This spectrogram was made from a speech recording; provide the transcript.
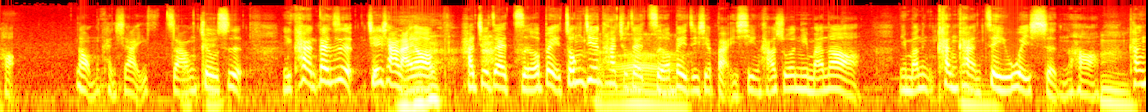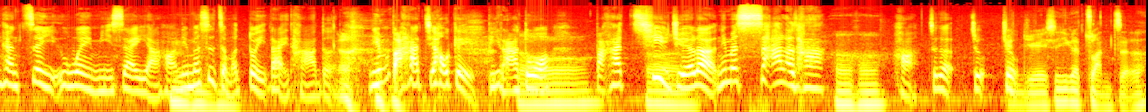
好，那我们看下一章，就是你看，但是接下来哦，他就在责备，中间他就在责备这些百姓，他说：“你们呢？”你们看看这一位神哈，看看这一位弥赛亚哈，你们是怎么对待他的？你们把他交给比拉多，把他弃绝了，你们杀了他。好，这个就就感觉是一个转折。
